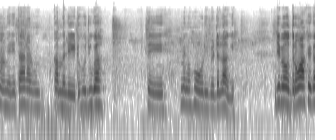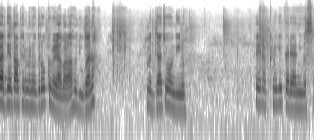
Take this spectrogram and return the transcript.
ਹੁਣ ਮੇਰੇ ਧਾਰਾਂ ਨੂੰ ਕੰਮ ਲੇਟ ਹੋ ਜਾਊਗਾ ਤੇ ਮੈਨੂੰ ਹੋਰ ਹੀ ਵਿੱਢ ਲਾਗੇ ਜੇ ਮੈਂ ਉਧਰੋਂ ਆ ਕੇ ਕਰਦੀ ਤਾਂ ਫਿਰ ਮੈਨੂੰ ਉਧਰੋਂ ਕਵੇਲਾ ਵਾਲਾ ਹੋ ਜਾਊਗਾ ਨਾ। ਮੱਝਾਂ ਚੋਂਦੀ ਨੂੰ। ਫੇਰ ਰੱਖਣਗੇ ਕਰਿਆ ਨਹੀਂ ਬਸ।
